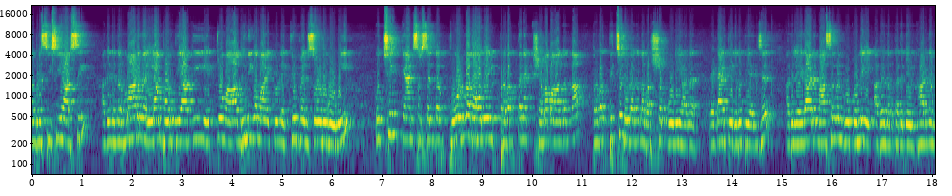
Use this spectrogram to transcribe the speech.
നമ്മുടെ സി സി ആർ സി അതിന്റെ നിർമ്മാണം എല്ലാം പൂർത്തിയാക്കി ഏറ്റവും ആധുനികമായിട്ടുള്ള എക്യുപ്മെന്റ്സോടുകൂടി കൊച്ചിൻ ക്യാൻസർ സെന്റർ പൂർണതോതിൽ പ്രവർത്തനക്ഷമമാകുന്ന പ്രവർത്തിച്ചു തുടങ്ങുന്ന വർഷം കൂടിയാണ് രണ്ടായിരത്തി ഇരുപത്തി അഞ്ച് അതിൽ ഏതാനും മാസങ്ങൾക്കുള്ളിൽ അത് നമുക്ക് അതിന്റെ ഉദ്ഘാടനം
